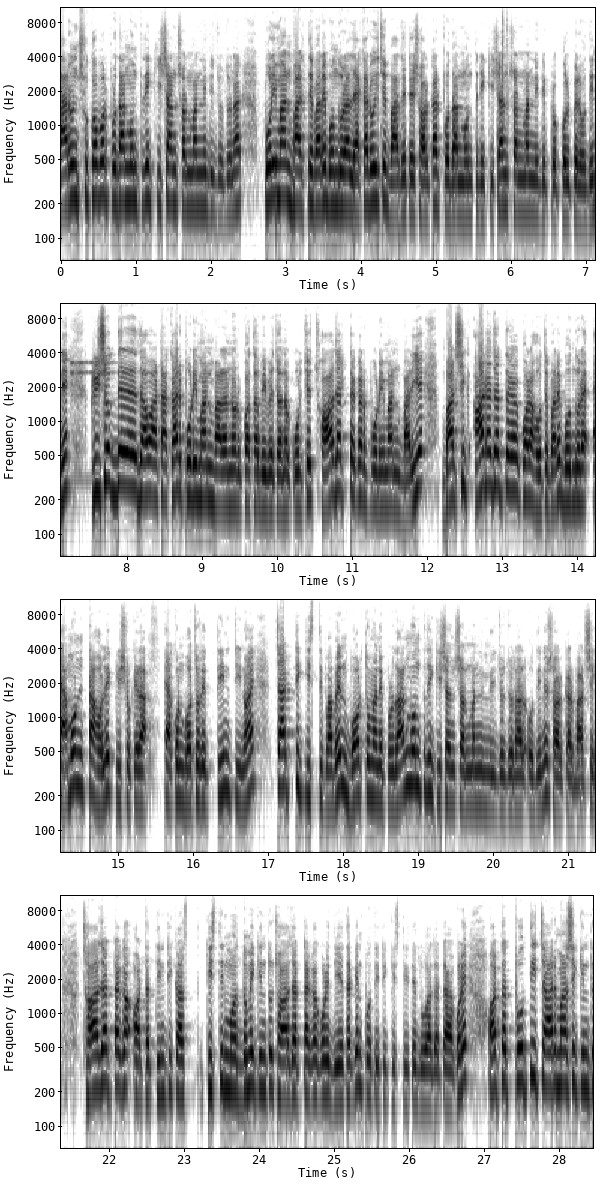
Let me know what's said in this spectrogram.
দারুণ সুখবর। প্রধানমন্ত্রী কিষাণ সম্মান নিধি যোজনার পরিমাণ বাড়তে পারে। বন্ধুরা, লেখা রয়েছে, বাজেটে সরকার, প্রধানমন্ত্রী কিষাণ সম্মান নিধি প্রকল্পের অধীনে কৃষকদের দেওয়া টাকার পরিমাণ বাড়ানোর কথা বিবেচনা করছে। ছ হাজার টাকার পরিমাণ বাড়িয়ে বার্ষিক আট হাজার টাকা করা হতে পারে। বন্ধুরা, এমনটা হলে কৃষকেরা এখন বছরের তিনটি নয়, চারটি কিস্তি পাবেন। বর্তমানে প্রধানমন্ত্রী কিষাণ সম্মান নিধি যোজনার অধীনে সরকার বার্ষিক ছ হাজার টাকা, অর্থাৎ তিনটি কিস্তির মাধ্যমে কিন্তু ছ হাজার টাকা করে দিয়ে থাকেন, প্রতিটি কিস্তিতে দু হাজার টাকা করে। অর্থাৎ প্রতি চার মাসে কিন্তু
